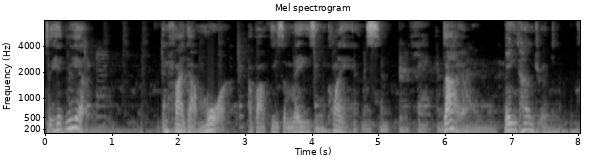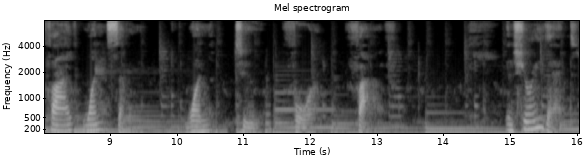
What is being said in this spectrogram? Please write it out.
to hit me up and find out more about these amazing plans. Dial 800 517 1245 ensuring that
